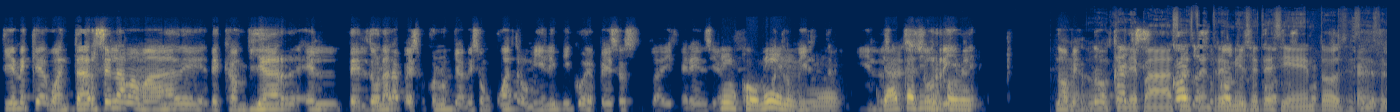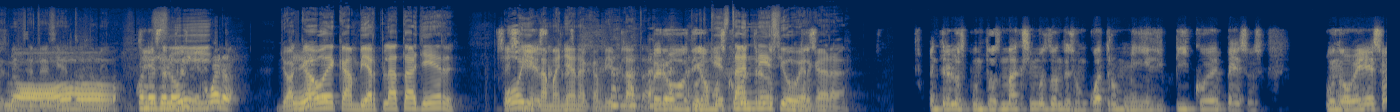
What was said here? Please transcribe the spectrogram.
tiene que aguantarse la mamada de, de cambiar el del dólar a peso colombiano y son cuatro mil y pico de pesos la diferencia. Cinco Cuatro mil. mil, no, Ya sea, casi es cinco horrible. mil. No, me, No, no, ¿qué le pasa? Está en cállese, 3700. Está en cállese. 3700, No, amigo. cuando Sí, yo lo vi, bueno, Yo ¿Sí? acabo de cambiar plata ayer. Sí, Hoy sí, en la está mañana 3.000. cambié plata. Pero ¿Por qué digamos es como tan entre los necio, puntos- Vergara? entre los puntos máximos donde son cuatro mil y pico de pesos, uno ve eso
